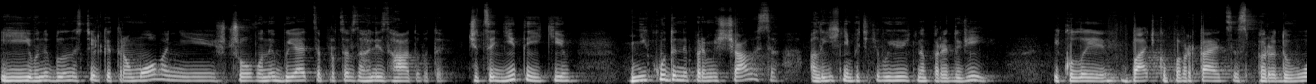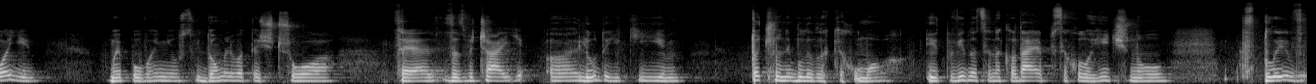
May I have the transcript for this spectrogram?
І вони були настільки травмовані, що вони бояться про це взагалі згадувати. Чи це діти, які нікуди не переміщалися, але їхні батьки воюють на передовій. І коли батько повертається з передової, ми повинні усвідомлювати, що це зазвичай е, люди, які точно не були в легких умовах. І відповідно це накладає психологічну вплив,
